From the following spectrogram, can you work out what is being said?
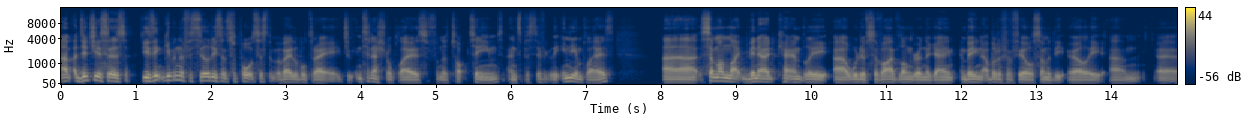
Um, Aditya says, do you think, given the facilities and support system available today to international players from the top teams and specifically Indian players, uh, someone like Vinod Kambli uh, would have survived longer in the game and been able to fulfill some of the early, um, uh,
